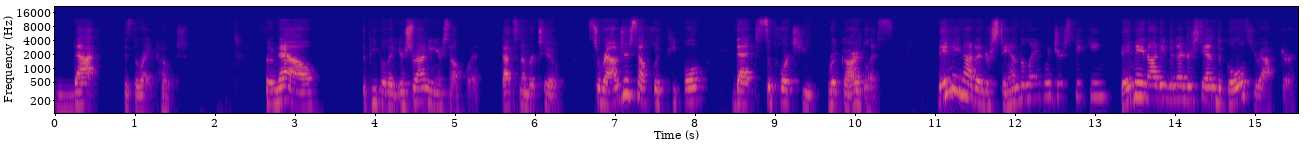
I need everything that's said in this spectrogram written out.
that is the right coach. So now, the people that you're surrounding yourself with, that's number two. Surround yourself with people that supports you regardless. They may not understand the language you're speaking. They may not even understand the goals you're after.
